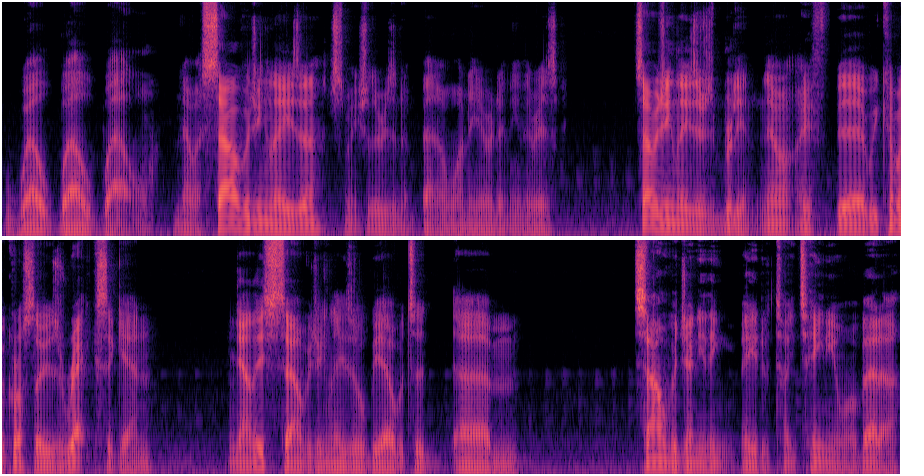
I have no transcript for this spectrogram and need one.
Well, well, well. Now a salvaging laser. Just make sure there isn't a better one here. I don't think there is. Salvaging laser is brilliant. Now, if uh, we come across those wrecks again, now this salvaging laser will be able to um, salvage anything made of titanium or better.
